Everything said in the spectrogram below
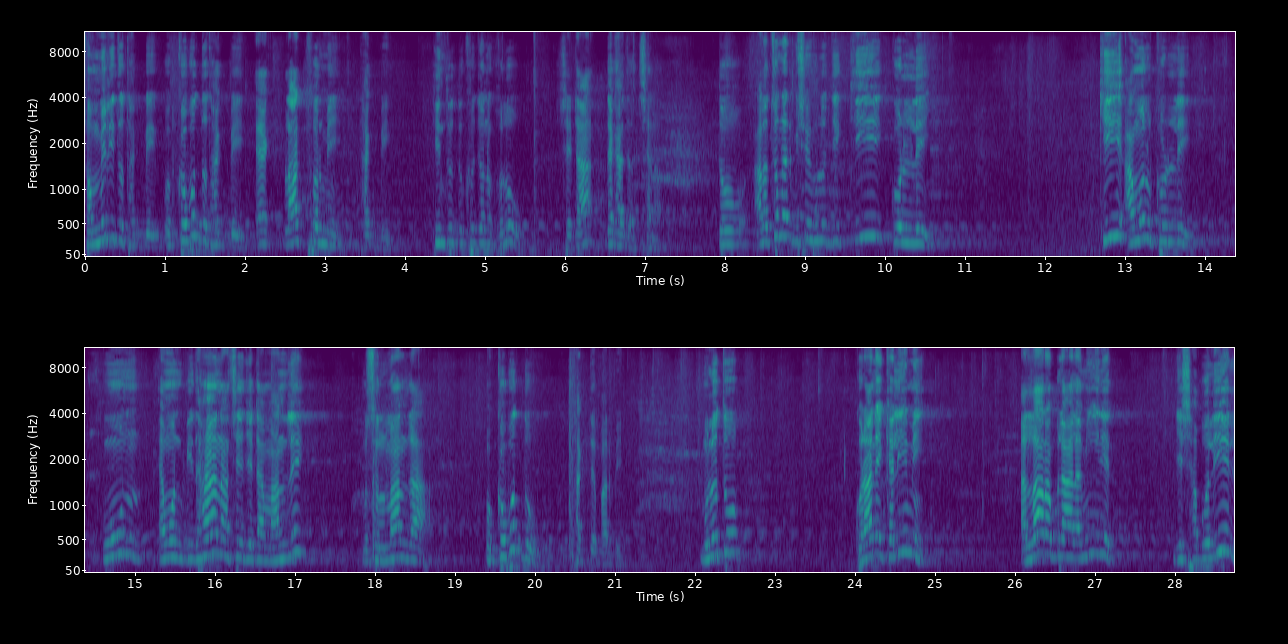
সম্মিলিত থাকবে, ঐক্যবদ্ধ থাকবে, এক প্ল্যাটফর্মে থাকবে। কিন্তু দুঃখজনক হলেও সেটা দেখা যাচ্ছে না। তো আলোচনার বিষয় হলো যে কি করলে কি আমল করলে কোন এমন বিধান আছে যেটা মানলে মুসলমানরা ঐক্যবদ্ধ থাকতে পারবে? মূলত কোরআনে কালিমে আল্লাহ রাবুল্লা আলমিনের যে সাবলীল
